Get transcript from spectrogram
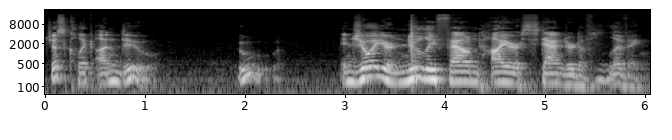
just click undo. Ooh. Enjoy your newly found higher standard of living.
